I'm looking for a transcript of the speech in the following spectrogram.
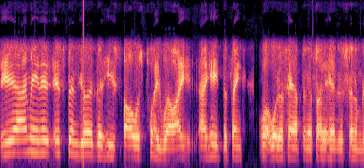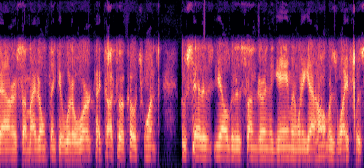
Yeah, I mean it, it's been good that he's always played well. I I hate to think what would have happened if I'd have had to sit him down or something. I don't think it would have worked. I talked to a coach once who said his yelled at his son during the game, and when he got home, his wife was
